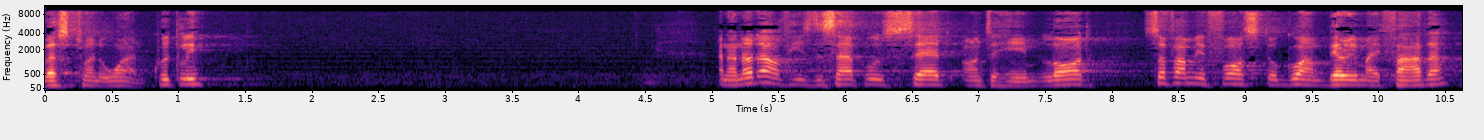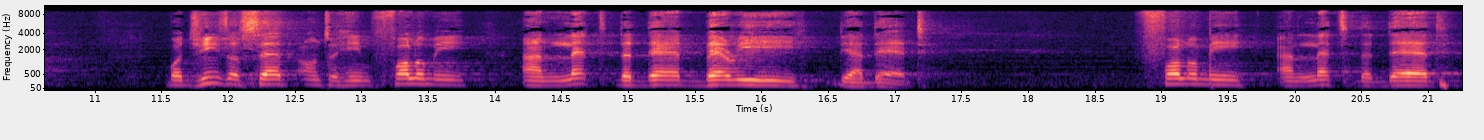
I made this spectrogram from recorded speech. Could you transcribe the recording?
verse 21. Quickly. And another of his disciples said unto him, Lord, suffer me first to go and bury my father. But Jesus said unto him, Follow me and let the dead bury their dead. Follow me and let the dead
